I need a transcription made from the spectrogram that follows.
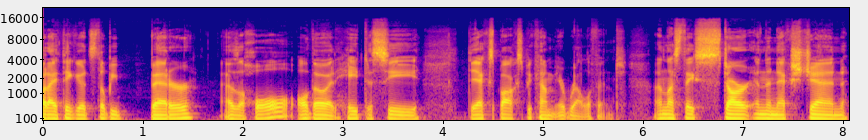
But I think it would still be better as a whole. Although I'd hate to see the Xbox become irrelevant unless they start in the next gen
